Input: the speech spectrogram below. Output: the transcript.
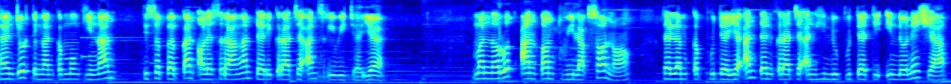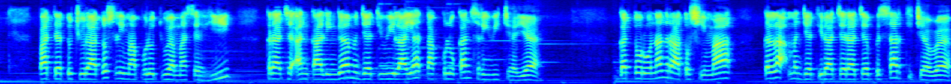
hancur dengan kemungkinan disebabkan oleh serangan dari kerajaan Sriwijaya. Menurut Anton Dwi Laksono, dalam kebudayaan dan kerajaan Hindu-Buddha di Indonesia, pada 752 Masehi, kerajaan Kalingga menjadi wilayah taklukan Sriwijaya. Keturunan Ratu Sima kelak menjadi raja-raja besar di Jawa,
